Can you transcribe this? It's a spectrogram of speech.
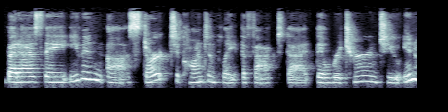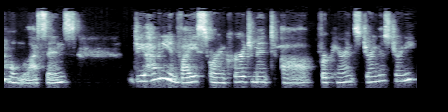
but as they even uh, start to contemplate the fact that they'll return to in-home lessons do you have any advice or encouragement uh, for parents during this journey?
